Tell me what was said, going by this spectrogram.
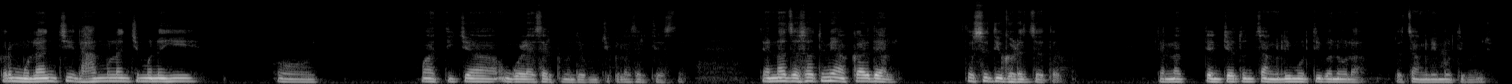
कारण मुलांची लहान मुलांची मनं ही मातीच्या गोळ्यासारखी म्हणजे आपण चिखलासारखी असतात. त्यांना जसा तुम्ही आकार द्याल तसं ती घडत जातात. त्यांना त्यांच्यातून चांगली मूर्ती बनवला तर चांगली मूर्ती बनवू शकतो.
